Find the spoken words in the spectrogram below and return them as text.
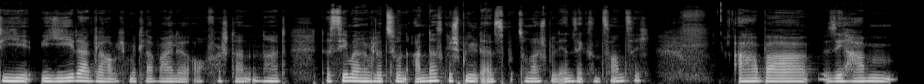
die jeder, glaube ich, mittlerweile auch verstanden hat. Das Thema Revolution anders gespielt als zum Beispiel in 26. Aber sie haben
